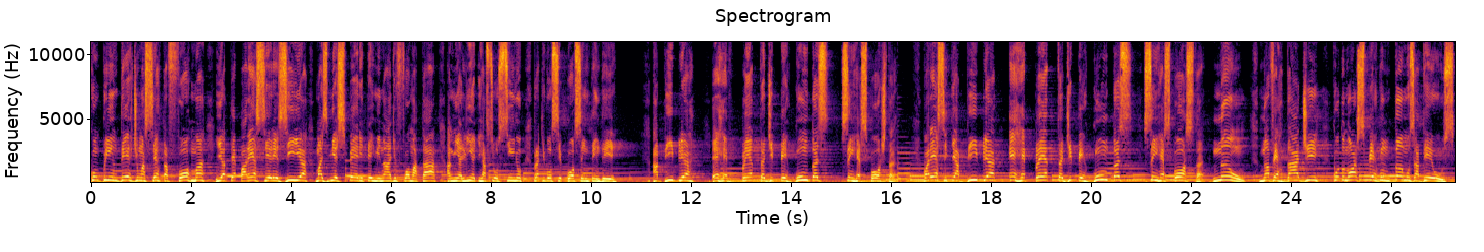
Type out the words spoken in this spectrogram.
compreender de uma certa forma, e até parece heresia, mas me espere terminar de formatar a minha linha de raciocínio para que você possa entender. A Bíblia é repleta de perguntas sem resposta. Parece que a Bíblia é repleta de perguntas sem resposta. Não, na verdade, quando nós perguntamos a Deus,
